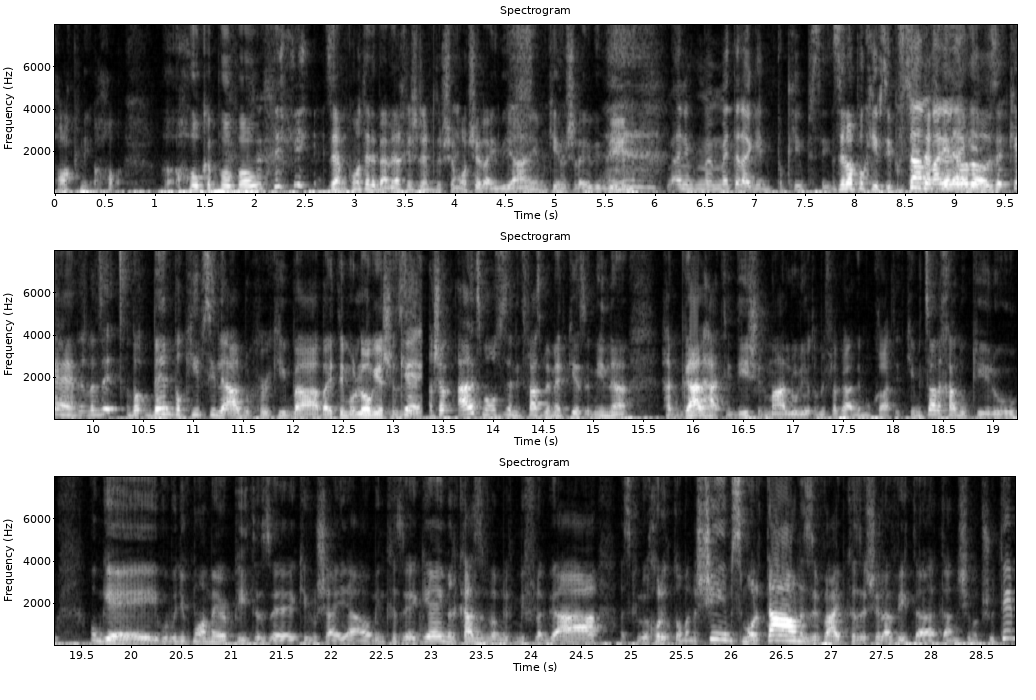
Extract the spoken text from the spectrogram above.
הוקני, הו- הוקה פופו, זה המקומות האלה באמריקה יש להם את השמות של האינדיאנים, כאילו של הילידים. אני מתה להגיד פוקיפסי. זה לא פוקיפסי, פוקיפסי דווקא לא. לא, זה כן, אבל זה בין פוקיפסי לאלבוקרקי באטימולוגיה של זה. כן. עכשיו, אלכס מורוס הזה נתפס באמת כאיזה מין הגל העתידי של מה עלול להיות המפלגה הדמוקרטית. כי מצד אחד הוא כאילו, הוא גיי, והוא בדיוק כמו ה Mayor Pete הזה, כאילו שהיה, הוא מין כזה גיי, מרכז במפלגה, אז כאילו יכול לרתום אנשים, small town, איזה vibe כזה של להביא את האנשים הפשוטים.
